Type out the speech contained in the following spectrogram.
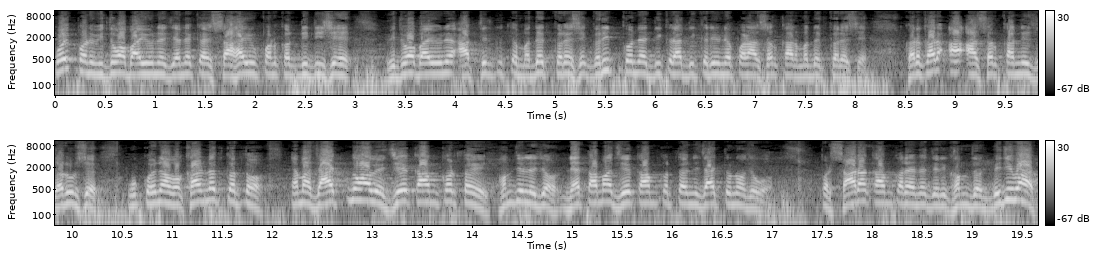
કોઈ પણ વિધવા બાયુને જેને કહે સહાય પણ કરી દીધી છે, વિધવા બાઈઓને આર્થિક રીતે મદદ કરે છે. ગરીબ કોને દીકરા દીકરીને પણ આ સરકાર મદદ કરે છે. ખરેખર આ આ સરકારની જરૂર છે. હું કોઈના વખાણ નથી કરતો. એમાં જાત ન આવે, જે કામ કરતો હોય, સમજી લેજો. નેતામાં જે કામ કરતો હોય એની જાત ન જોવો પણ સારા કામ કરે એને જરી સમજો બીજી વાત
